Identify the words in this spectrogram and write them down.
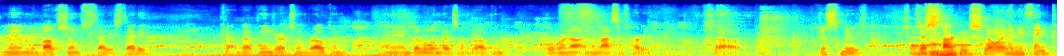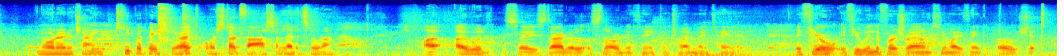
and then the box jumps steady, steady. Kettlebell clean jerks unbroken, and then double unders unbroken. But we're not in a massive hurry, so just smooth. So is this starting slower than you think in order to try and keep a pace throughout, or start fast and let it slow down? I, I would say start a little slower than you think and try and maintain it. If you're if you win the first round, you might think, oh shit.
